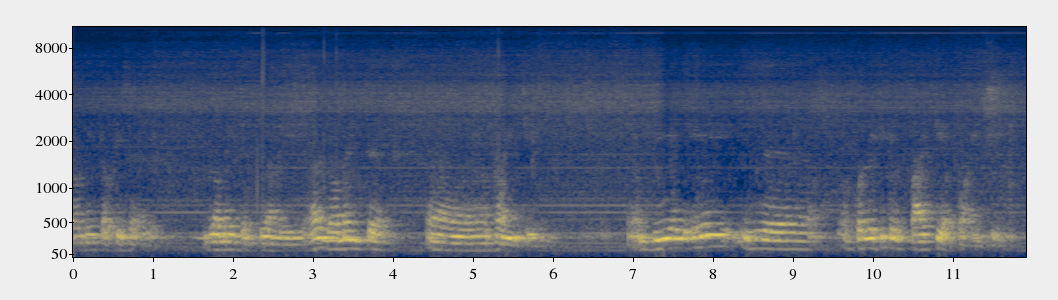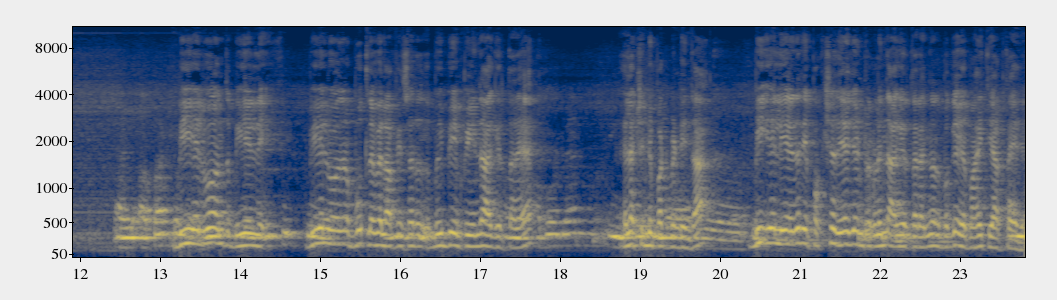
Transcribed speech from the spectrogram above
government officer government employee are government appointees B L A is political party appointees B L O ಅಂತ B L B L O ಅಂದ್ರೆ booth level officer B B M ಪಿಯಿಂದ ಆಗಿರ್ತಾರೆ. ಎಲೆಕ್ಷನ್ ಡಿಪಾರ್ಟ್ಮೆಂಟಿಂದ ಬಿ ಎಲ್ ಎ ಅಂದರೆ ಪಕ್ಷದ ಏಜೆಂಟ್ರುಗಳಿಂದ ಆಗಿರ್ತಾರೆ ಅನ್ನೋದ್ರ ಬಗ್ಗೆ ಮಾಹಿತಿ ಆಗ್ತಾ ಇದೆ.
